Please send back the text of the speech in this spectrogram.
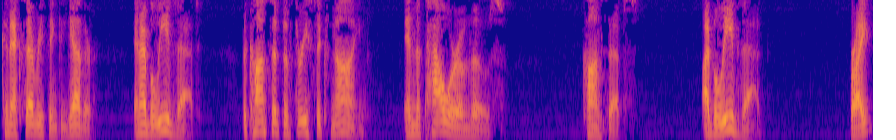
connects everything together. And I believe that. The concept of 369 and the power of those concepts. I believe that. Right?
